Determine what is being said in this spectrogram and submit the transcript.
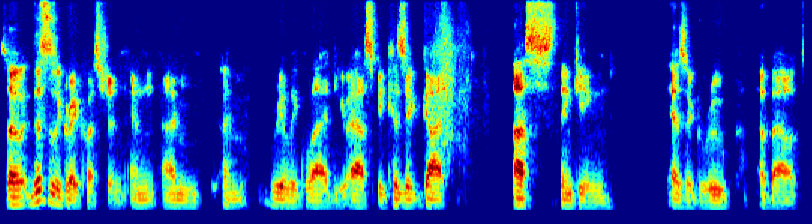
So, this is a great question, and I'm I'm really glad you asked because it got us thinking as a group about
